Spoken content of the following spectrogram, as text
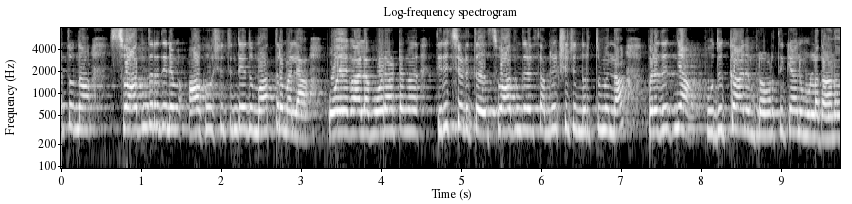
ആസുരവേളയിലെത്തുന്ന സ്വാതന്ത്ര്യദിനം ആഘോഷത്തിന്റെതു മാത്രമല്ല പോയകാല പോരാട്ടങ്ങൾ തിരിച്ചെടുത്ത് സ്വാതന്ത്ര്യം സംരക്ഷിച്ചു നിർത്തുമെന്ന പ്രതിജ്ഞ പുതുക്കാനും പ്രവർത്തിക്കാനുമുള്ളതാണ്.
